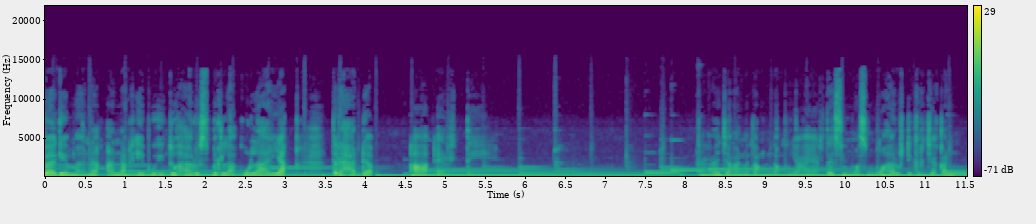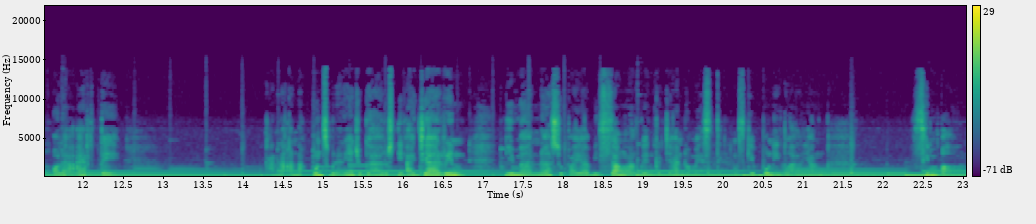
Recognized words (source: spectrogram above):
bagaimana anak ibu itu harus berlaku layak terhadap ART. Karena jangan mentang-mentang punya ART, semua-semua harus dikerjakan oleh ART karena anak pun sebenarnya juga harus diajarin gimana supaya bisa ngelakuin kerjaan domestik meskipun itu hal yang simple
